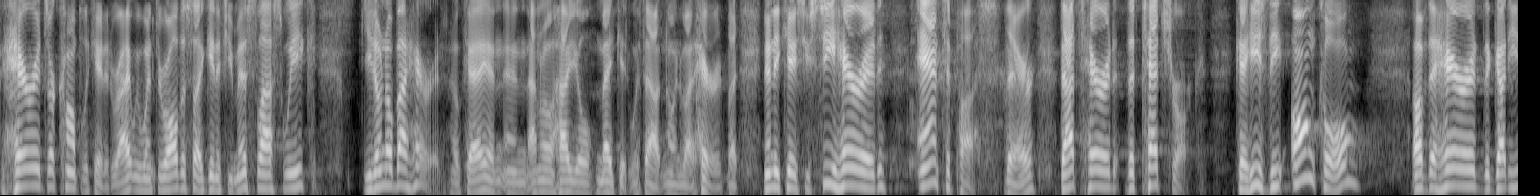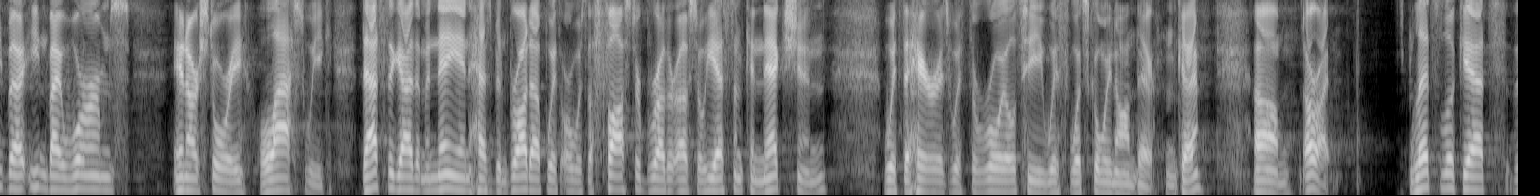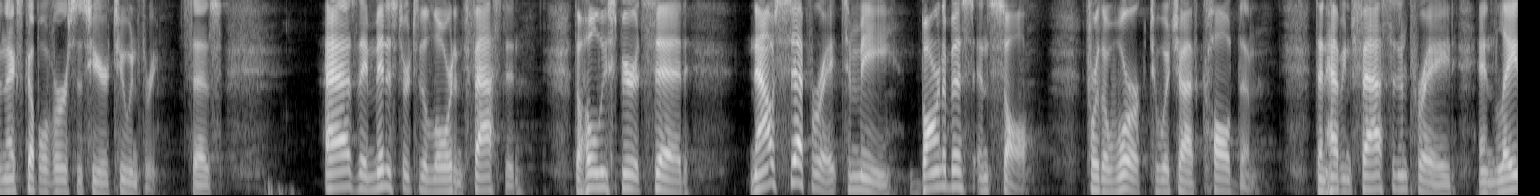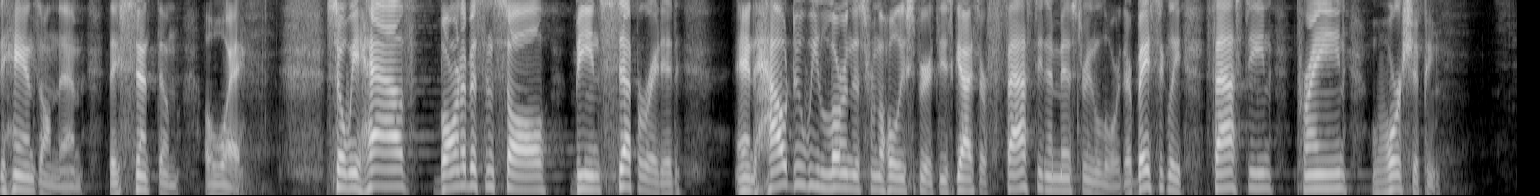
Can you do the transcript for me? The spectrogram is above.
Herods are complicated, right? We went through all this. Again, if you missed last week, you don't know about Herod, okay? And, and I don't know how you'll make it without knowing about Herod. But in any case, you see Herod Antipas there. That's Herod the Tetrarch. Okay, he's the uncle of the Herod that got eaten by, eaten by worms in our story last week. That's the guy that Manaen has been brought up with or was the foster brother of, so he has some connection with the Herods, with the royalty, with what's going on there, okay? Um, all right, let's look at the next couple of verses here, two and three. It says, as they ministered to the Lord and fasted, the Holy Spirit said, Now separate to me Barnabas and Saul for the work to which I have called them. Then, having fasted and prayed and laid hands on them, they sent them away. So we have Barnabas and Saul being separated. And how do we learn this from the Holy Spirit? These guys are fasting and ministering the Lord. They're basically fasting, praying, worshiping.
